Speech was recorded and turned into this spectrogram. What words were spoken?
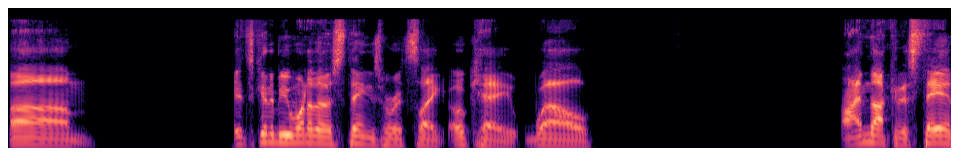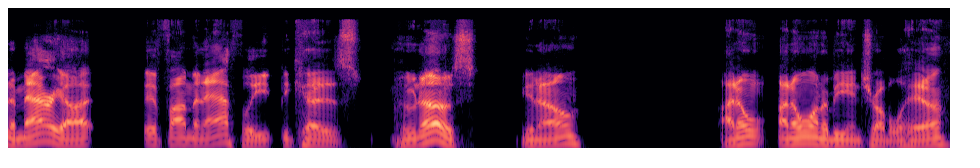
um it's gonna be one of those things where it's like okay well i'm not gonna stay in a marriott if i'm an athlete because who knows you know i don't i don't want to be in trouble here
